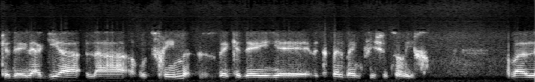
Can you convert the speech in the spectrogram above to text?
כדי להגיע לרוצחים וכדי אה, לטפל בהם כפי שצריך. אבל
